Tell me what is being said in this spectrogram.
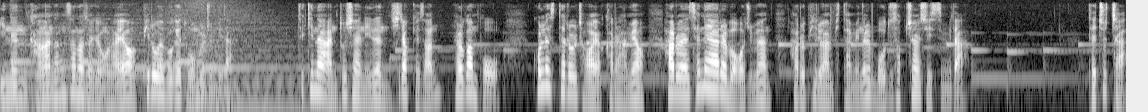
이는 강한 항산화 작용을 하여 피로 회복에 도움을 줍니다. 특히나 안토시아닌은 시력 개선, 혈관 보호, 콜레스테롤 저하 역할을 하며 하루에 3, 4알을 먹어주면 하루 필요한 비타민을 모두 섭취할 수 있습니다. 대추차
